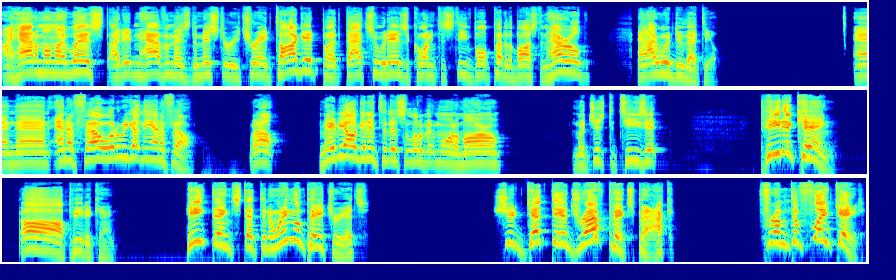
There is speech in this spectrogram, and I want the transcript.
I had him on my list. I didn't have him as the mystery trade target, but that's who it is, according to Steve Bulpett of the Boston Herald. And I would do that deal. And then NFL, what do we got in the NFL? Well, maybe I'll get into this a little bit more tomorrow, but just to tease it, Peter King. Ah, oh, Peter King. He thinks that the New England Patriots should get their draft picks back from Deflategate,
